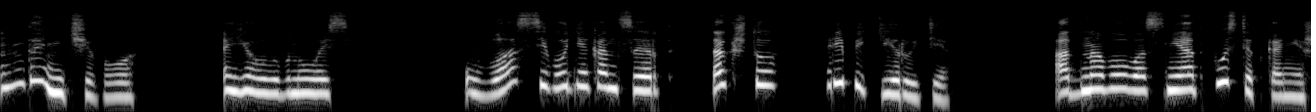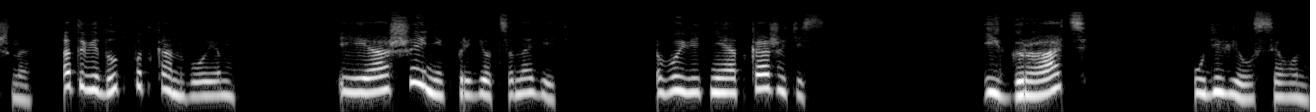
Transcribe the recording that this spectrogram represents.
«Да ничего». Я улыбнулась. «У вас сегодня концерт, так что репетируйте». Одного вас не отпустят, конечно, отведут под конвоем. И ошейник придется надеть. Вы ведь не откажетесь? Играть? Удивился он.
